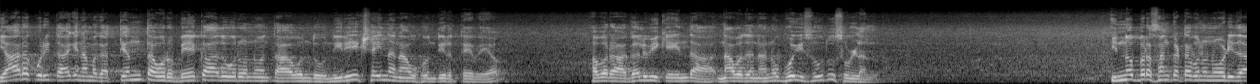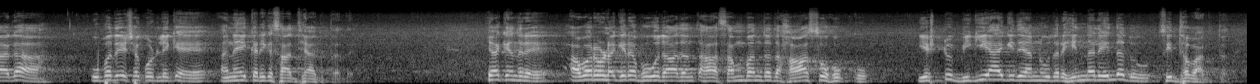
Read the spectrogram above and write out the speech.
ಯಾರ ಕುರಿತಾಗಿ ನಮಗೆ ಅತ್ಯಂತ ಅವರು ಬೇಕಾದವರು ಅನ್ನುವಂತಹ ಒಂದು ನಿರೀಕ್ಷೆಯಿಂದ ನಾವು ಹೊಂದಿರುತ್ತೇವೆಯೋ, ಅವರ ಅಗಲುವಿಕೆಯಿಂದ ನಾವು ಅದನ್ನು ಅನುಭವಿಸುವುದು ಸುಳ್ಳಲ್ಲ. ಇನ್ನೊಬ್ಬರ ಸಂಕಟವನ್ನು ನೋಡಿದಾಗ ಉಪದೇಶ ಕೊಡಲಿಕ್ಕೆ ಅನೇಕರಿಗೆ ಸಾಧ್ಯ ಆಗ್ತದೆ. ಯಾಕೆಂದರೆ ಅವರೊಳಗಿರಬಹುದಾದಂತಹ ಸಂಬಂಧದ ಹಾಸು ಹುಕ್ಕು ಎಷ್ಟು ಬಿಗಿಯಾಗಿದೆ ಅನ್ನುವುದರ ಹಿನ್ನೆಲೆಯಿಂದ ಅದು ಸಿದ್ಧವಾಗ್ತದೆ.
